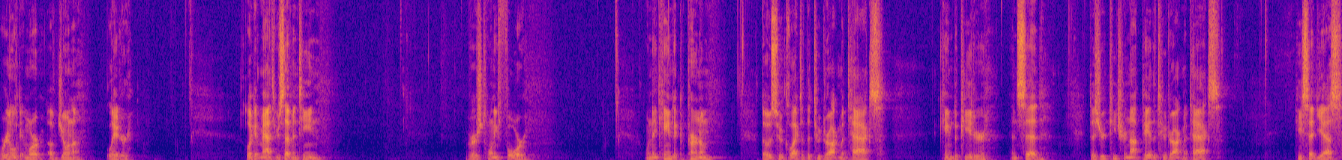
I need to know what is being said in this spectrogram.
We're going to look at more of Jonah later. Look at Matthew 17, verse 24. When they came to Capernaum, those who collected the two drachma tax came to Peter and said, Does your teacher not pay the two drachma tax? He said, Yes.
